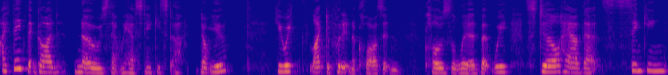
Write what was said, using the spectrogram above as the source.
I think that God knows that we have stinky stuff, don't you? You we like to put it in a closet and close the lid, but we still have that sinking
